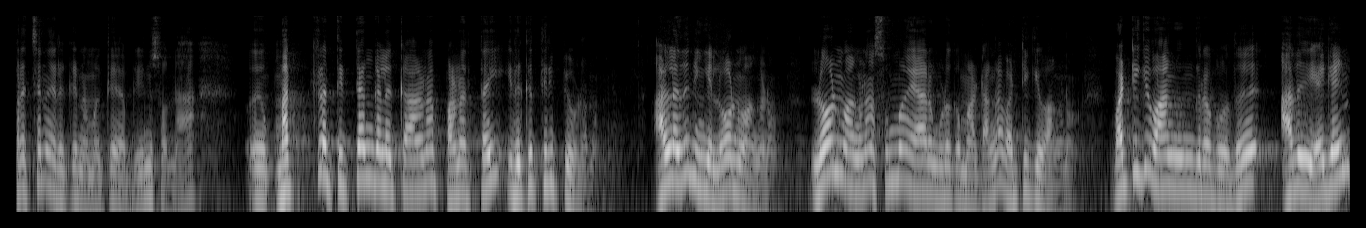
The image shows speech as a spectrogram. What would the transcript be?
பிரச்சனை இருக்குது நமக்கு அப்படின்னு சொன்னால் மற்ற திட்டங்களுக்கான பணத்தை இதுக்கு திருப்பி விடணும். அல்லது நீங்கள் லோன் வாங்கணும். லோன் வாங்கினா சும்மா யாரும் கொடுக்க மாட்டாங்க வட்டிக்கு வாங்கணும். வட்டிக்கு வாங்குங்கிற போது அது எகைன்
